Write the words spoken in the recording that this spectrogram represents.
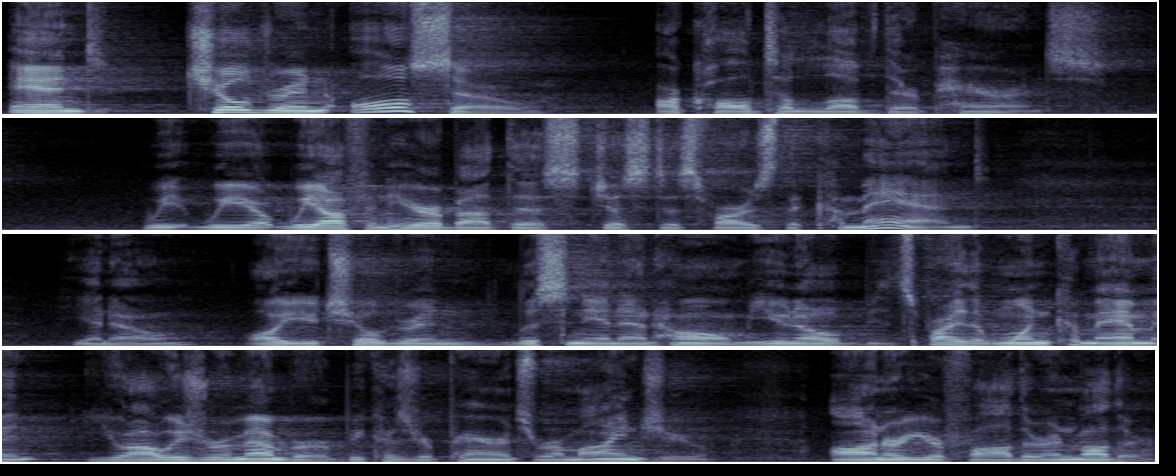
And children also are called to love their parents. We, we, we often hear about this just as far as the command. You know, all you children listening at home, you know, it's probably the one commandment you always remember because your parents remind you honor your father and mother.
